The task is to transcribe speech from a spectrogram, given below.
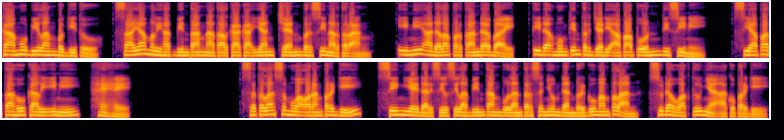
Kamu bilang begitu. Saya melihat bintang natal kakak Yan Chen bersinar terang. Ini adalah pertanda baik. Tidak mungkin terjadi apa pun di sini. Siapa tahu kali ini, hehe. Setelah semua orang pergi, Xing Ye dari silsilah bintang bulan tersenyum dan bergumam pelan, sudah waktunya aku pergi.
